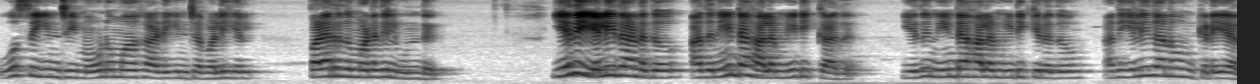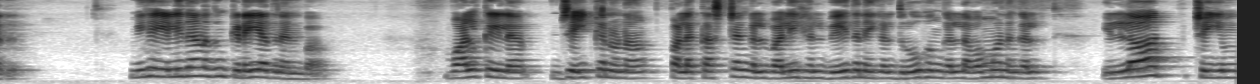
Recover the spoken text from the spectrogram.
ஓசையின்றி மௌனமாக அழிகின்ற வழிகள் பலரது மனதில் உண்டு. எது எளிதானதோ அது நீண்ட காலம் நீடிக்காது. எது நீண்ட காலம் நீடிக்கிறதோ அது எளிதானவும் கிடையாது. மிக எளிதானதும் கிடையாது நண்பா. வாழ்க்கையில் ஜெயிக்கணும்னா பல கஷ்டங்கள் வலிகள் வேதனைகள் துரோகங்கள் அவமானங்கள் எல்லாற்றையும்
